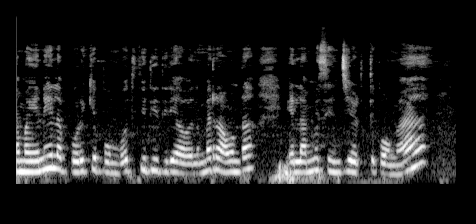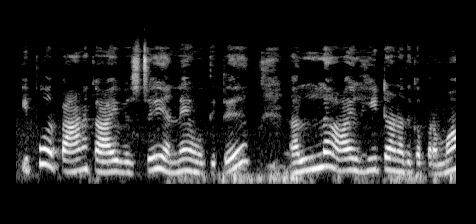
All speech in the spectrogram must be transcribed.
நம்ம எண்ணெயில் பொறிக்க போகும்போது திடி திடியாக அந்த மாதிரி ரவுண்டாக எல்லாமே எல்லாமே செஞ்சு எடுத்துக்கோங்க. இப்போ ஒரு பேனை காய வச்சுட்டு எண்ணெயை ஊற்றிட்டு நல்லா ஆயில் ஹீட் ஆனதுக்கப்புறமா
